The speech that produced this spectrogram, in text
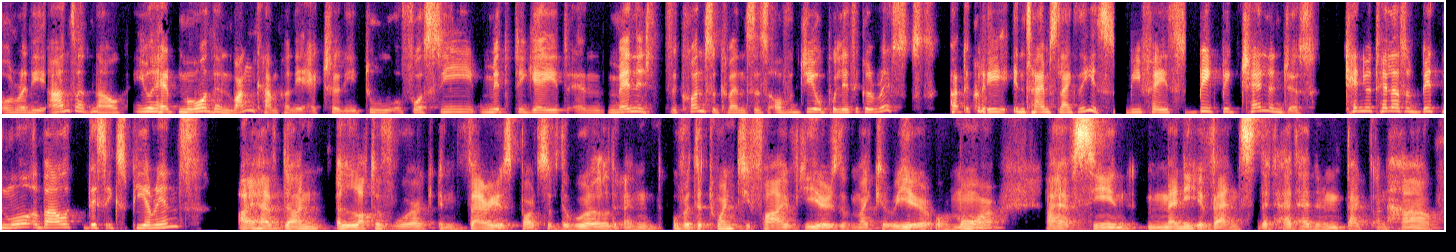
already answered now. You helped more than one company actually to foresee, mitigate, and manage the consequences of geopolitical risks, particularly in times like these. We face big, big challenges. Can you tell us a bit more about this experience? I have done a lot of work in various parts of the world. And over the 25 years of my career or more, I have seen many events that had had an impact on how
